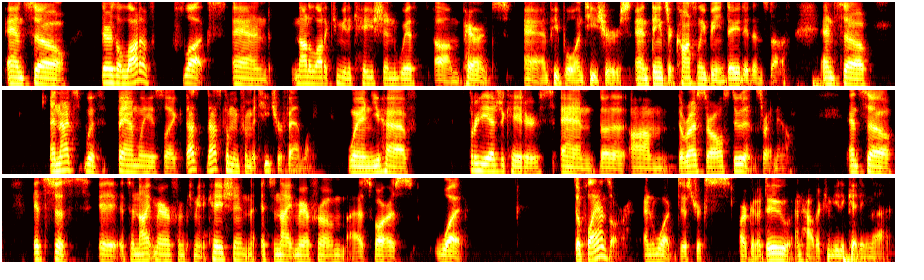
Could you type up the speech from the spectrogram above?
And so there's a lot of flux and not a lot of communication with um, parents and people and teachers, and things are constantly being dated and stuff. And so, and that's with families like that. That's coming from a teacher family when you have three educators and the um, the rest are all students right now. And so it's just it, it's a nightmare from communication it's a nightmare from as far as what the plans are and what districts are going to do and how they're communicating that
